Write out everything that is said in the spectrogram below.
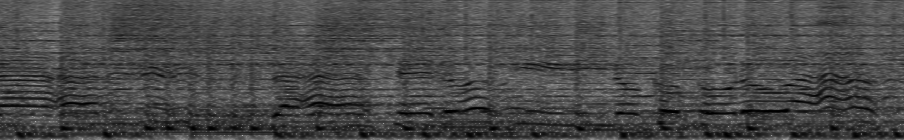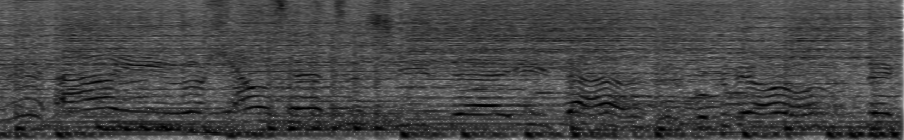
がある。だけど君の心は愛を拒絶していた。臆病で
